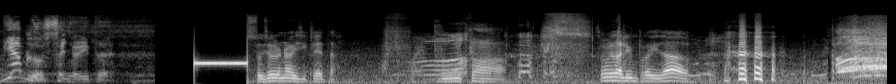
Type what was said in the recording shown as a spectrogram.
Diablos, señorita. Estoy sobre una bicicleta. Uf, puta. Eso me salió improvisado.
